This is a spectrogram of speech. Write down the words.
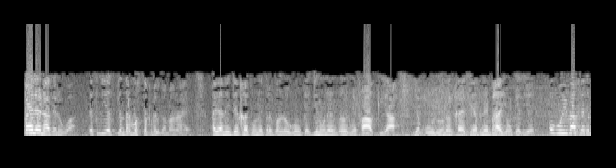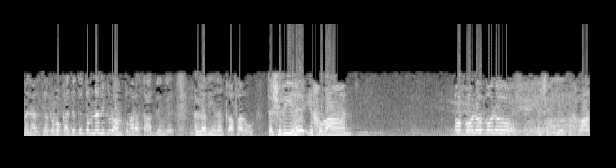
پہلے نازل ہوا۔ اس لیے اس کے اندر مستقبل کا معنی ہے۔ ایا نہیں دیکھا تو نے طرف ان لوگوں کے جنہوں نے نفاق کیا یا پولو کہتے ہیں اپنے بھائیوں کے لیے۔ اور وہی واقعہ جو میں نے عرض کیا کہ وہ کہتے تھے، تم نہ نکلو، ہم تمہارا ساتھ دیں گے۔ اللہ دینا کا فرو تشریح ہے اخوان۔ او بولو بولو۔ تشریح اخوان،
